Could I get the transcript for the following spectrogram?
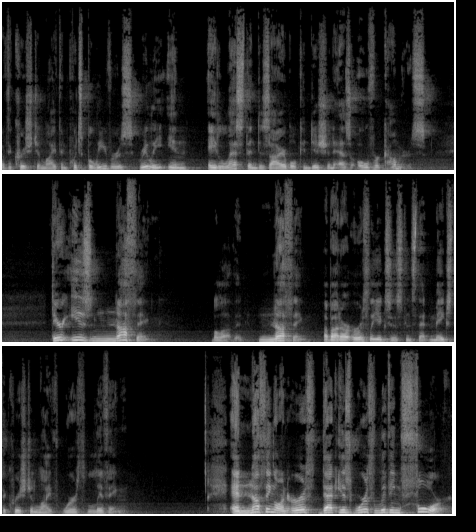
of the Christian life and puts believers really in a less than desirable condition as overcomers. There is nothing, beloved, nothing about our earthly existence that makes the Christian life worth living. And nothing on earth that is worth living for.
